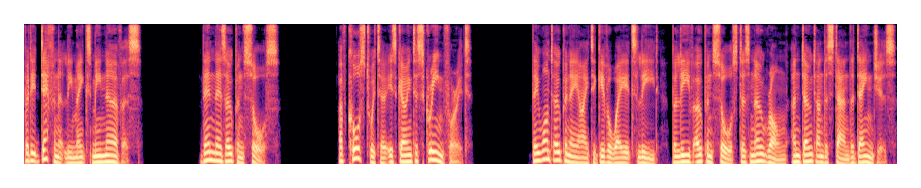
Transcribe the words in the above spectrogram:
But it definitely makes me nervous. Then there's open source. Of course, Twitter is going to scream for it. They want OpenAI to give away its lead, believe open source does no wrong, and don't understand the dangers.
